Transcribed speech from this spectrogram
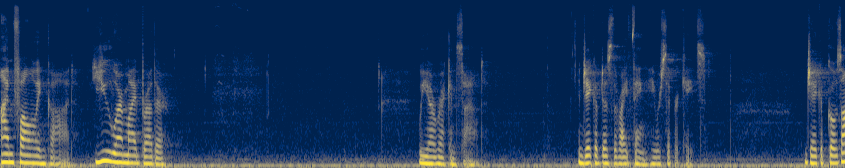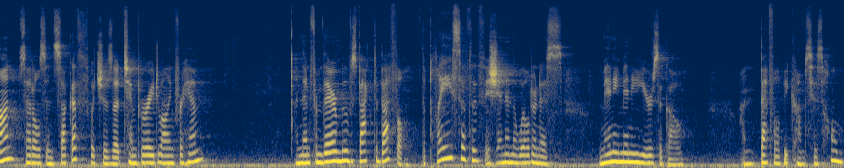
I'm following God. You are my brother. We are reconciled. And Jacob does the right thing, he reciprocates. Jacob goes on, settles in Succoth, which is a temporary dwelling for him. And then from there moves back to Bethel, the place of the vision in the wilderness many, many years ago. And Bethel becomes his home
